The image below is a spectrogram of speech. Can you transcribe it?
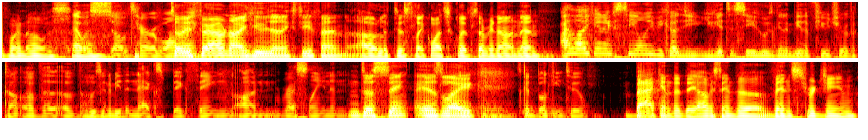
brand. 2.0 was so. That was so terrible. to I'm be like, fair, I'm not a huge NXT fan. I would just like watch clips every now and then. I like NXT only because you, you get to see who's going to be the future of the of the of the, who's going to be the next big thing on wrestling, and The thing is like it's good booking too. back in the day, obviously in the Vince regime.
